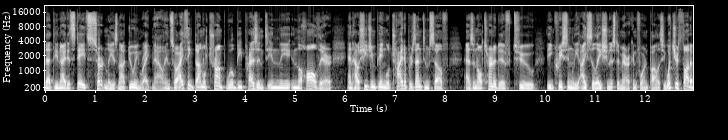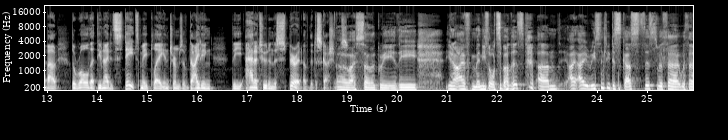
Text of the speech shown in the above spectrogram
that the United States certainly is not doing right now. And so I think Donald Trump will be present in the in the hall there and how Xi Jinping will try to present himself as an alternative to the increasingly isolationist American foreign policy. What's your thought about the role that the United States may play in terms of guiding the attitude and the spirit of the discussions? Oh, I so agree. The you know, I have many thoughts about this. Um, I, I, recently discussed this with a, with a,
